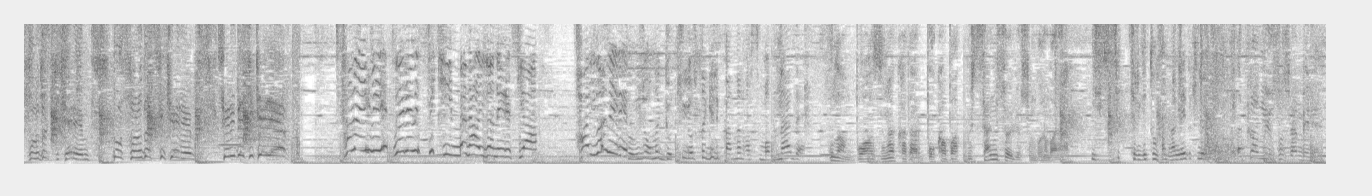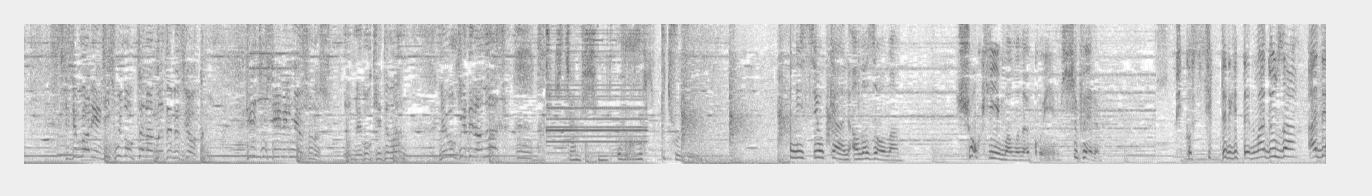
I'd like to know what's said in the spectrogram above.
Dostunu da sikerim. Dostunu da sikerim. Seni de sikerim. Sana ehliyetlerini sikeyim ben hayvan herif ya. Hayvan herif. Öyle ona götürüyorsa gelip benden asmalı. Nerede? Ulan boğazına kadar boka batmış sen mi söylüyorsun bunu bana? Bir siktir git o zaman. Ne biçim Kanmıyorsun sen beni. Sizin var ya hiçbir boktan anladığınız yok. Hiçbir şey bilmiyorsunuz. Ne bok yedin lan? Ne bok yedin anlat. Gideceğim şimdi. Oh bir çocuğu. Nesi yok yani alaz olan. Çok iyiyim amına koyayım. Süperim. Piko siktir git dedim. Hadi uza. Hadi.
